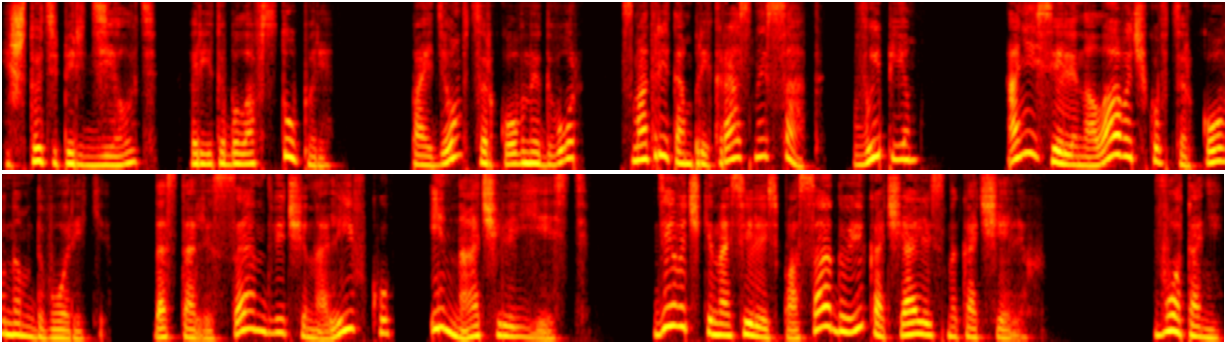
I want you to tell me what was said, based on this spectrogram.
«И что теперь делать?» Рита была в ступоре. Пойдем в церковный двор. Смотри, там прекрасный сад. Выпьем». Они сели на лавочку в церковном дворике, достали сэндвичи, наливку и начали есть. Девочки носились по саду и качались на качелях. «Вот они!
